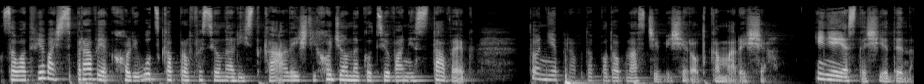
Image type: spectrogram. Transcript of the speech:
Załatwiałaś sprawy jak hollywoodzka profesjonalistka, ale jeśli chodzi o negocjowanie stawek, to nieprawdopodobna z ciebie środka, Marysia. I nie jesteś jedyna.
